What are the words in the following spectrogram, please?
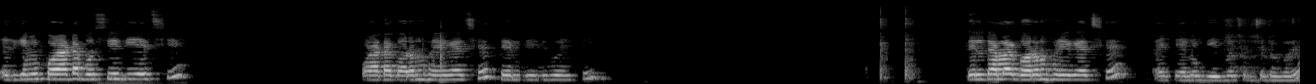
এদিকে আমি কড়াটা বসিয়ে দিয়েছি। কড়াটা গরম হয়ে গেছে, তেল দিয়ে দিব এটি তেলটা আমার গরম হয়ে গেছে, এতে আমি দিয়ে দেবো ছোটো ছোটো করে।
